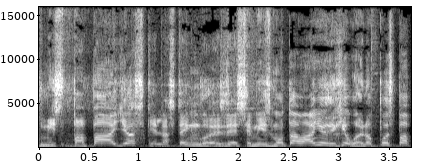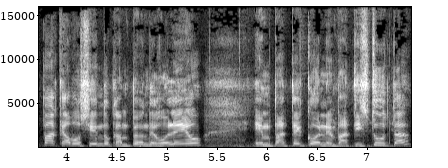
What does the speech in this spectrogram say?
mis papayas, que las tengo desde ese mismo tamaño, y dije, bueno, pues papá acabó siendo campeón de goleo, empaté con Batistuta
